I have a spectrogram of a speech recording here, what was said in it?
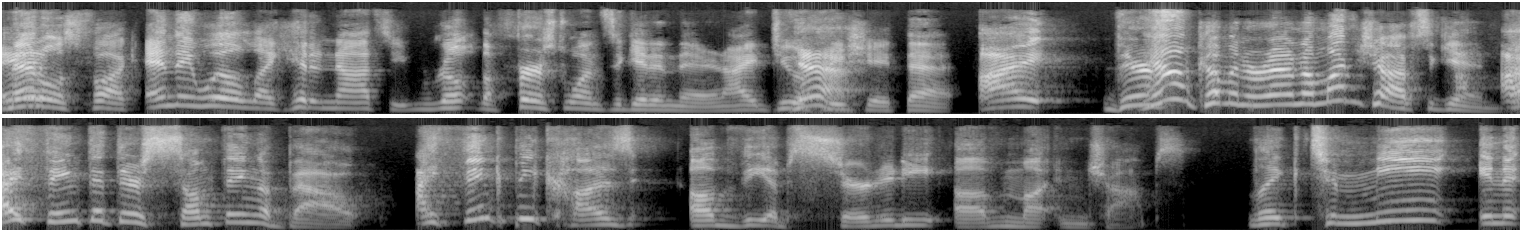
And- metal as fuck, and they will like hit a Nazi, real, the first ones to get in there, and I do Yeah. appreciate that. I there's Now I'm coming around on mutton chops again. I think that there's something about I think because of the absurdity of mutton chops. Like to me, in a,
